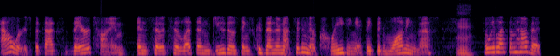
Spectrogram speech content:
ours, but that's their time. And so to let them do those things, because then they're not sitting there craving it. They've been wanting this. Mm. So we let them have it.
